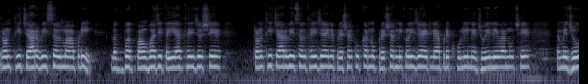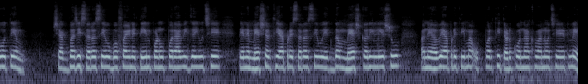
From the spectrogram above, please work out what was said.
ત્રણથી ચાર વિસલમાં આપણી લગભગ પાઉંભાજી તૈયાર થઈ જશે. ત્રણથી ચાર વિસલ થઈ જાય અને પ્રેશર કુકરનું પ્રેશર નીકળી જાય એટલે આપણે ખોલીને જોઈ લેવાનું છે. તમે જુઓ તેમ શાકભાજી સરસ એવું બફાઈને તેલ પણ ઉપર આવી ગયું છે. તેને મેશરથી આપણે સરસ એવું એકદમ મેશ કરી લેશું અને હવે આપણે તેમાં ઉપરથી તડકો નાખવાનો છે એટલે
